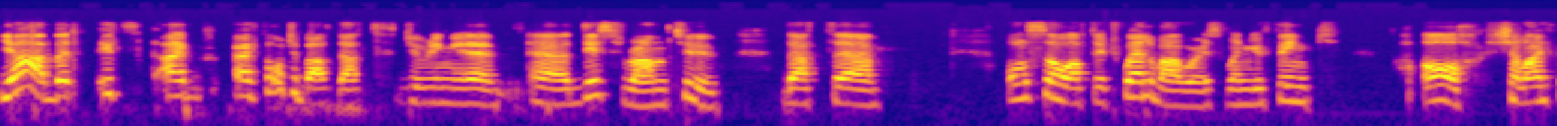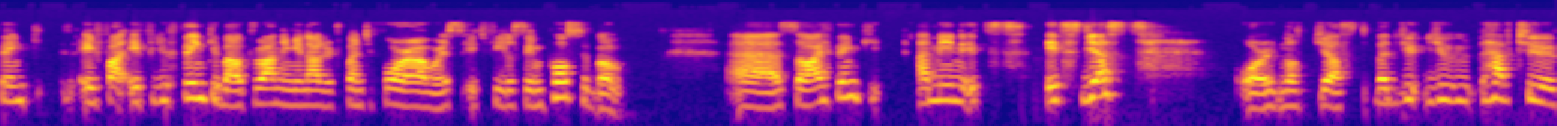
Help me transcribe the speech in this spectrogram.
Yeah, but it's I I thought about that during uh, uh, this run too. That uh, also after 12 hours, when you think, oh, shall I think if I, if you think about running another 24 hours, it feels impossible. Uh, so I think I mean it's it's just or not just, but you you have to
